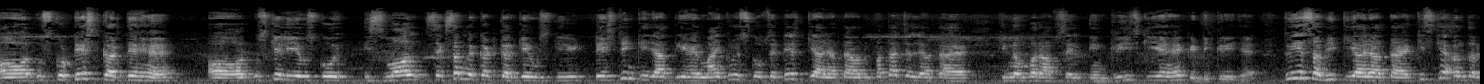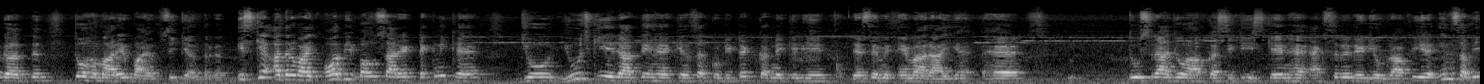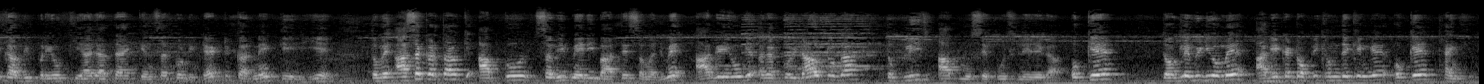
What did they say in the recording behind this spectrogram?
और उसको टेस्ट करते हैं और उसके लिए उसको स्मॉल सेक्शन में कट करके उसकी टेस्टिंग की जाती है माइक्रोस्कोप से टेस्ट किया जाता है और पता चल जाता है कि नंबर ऑफ़ सेल इंक्रीज किए हैं कि डिक्रीज है। तो ये सभी किया जाता है किसके अंतर्गत? तो हमारे बायोप्सी के अंतर्गत। इसके अदरवाइज़ और भी बहुत सारे टेक्निक है जो यूज़ किए जाते हैं कैंसर को डिटेक्ट करने के लिए। जैसे में एमआरआई है दूसरा जो आपका सिटी स्कैन है एक्सरे रेडियोग्राफी है, इन सभी का भी प्रयोग किया जाता है कैंसर को डिटेक्ट करने के लिए। तो मैं आशा करता हूँ कि आपको सभी मेरी बातें समझ में आ गई होंगे। अगर कोई डाउट होगा तो प्लीज़ आप मुझसे पूछ लीजिएगा। ओके तो अगले वीडियो में आगे का टॉपिक हम देखेंगे। Okay thank you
